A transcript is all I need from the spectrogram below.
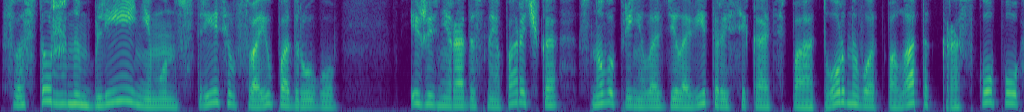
С восторженным блеянием он встретил свою подругу — и жизнерадостная парочка снова принялась деловито рассекать по Торнову от палаток к раскопу,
